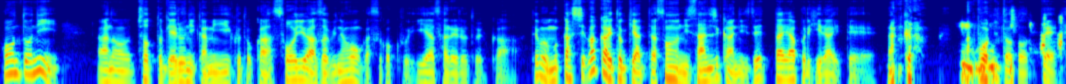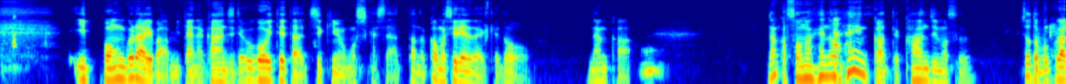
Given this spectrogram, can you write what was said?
本当に、あの、ちょっとゲルニカ見に行くとか、そういう遊びの方がすごく癒されるというか、でも昔、若い時やったらその2、3時間に絶対アプリ開いて、なんか、ポイント取って、1本ぐらいはみたいな感じで動いてた時期ももしかしたらあったのかもしれないけど、なんか、うん。なんかその辺の変化って感じます？ちょっと僕が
